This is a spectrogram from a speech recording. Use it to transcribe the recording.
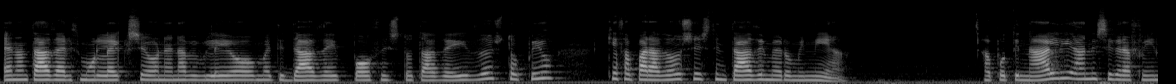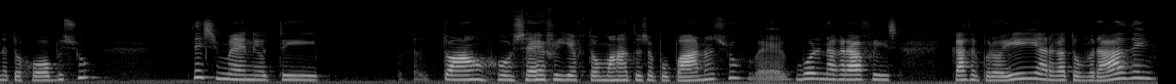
έναν τάδε αριθμό λέξεων, ένα βιβλίο με την τάδε υπόθεση, το τάδε είδος, το οποίο και θα παραδώσεις στην τάδε ημερομηνία. Από την άλλη, αν η συγγραφή είναι το χόμπι σου, δεν σημαίνει ότι ε, το άγχος έφυγε αυτομάτως από πάνω σου. Ε, μπορεί να γράφεις κάθε πρωί, αργά το βράδυ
